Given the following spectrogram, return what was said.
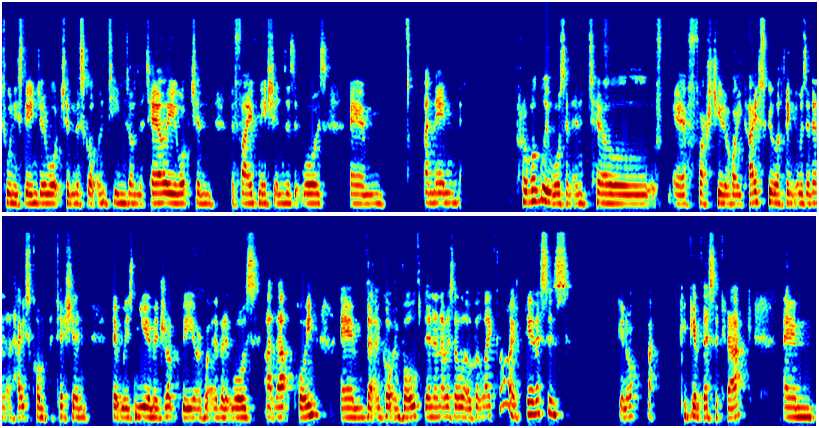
Tony Stanger, watching the Scotland teams on the telly, watching the Five Nations as it was, um, and then probably wasn't until uh, first year at Hawick High School. I think it was an inter-house competition. It was New Image Rugby or whatever it was at that point um, that I got involved in, and I was a little bit like, oh yeah, this is, you know, I could give this a crack. Um,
